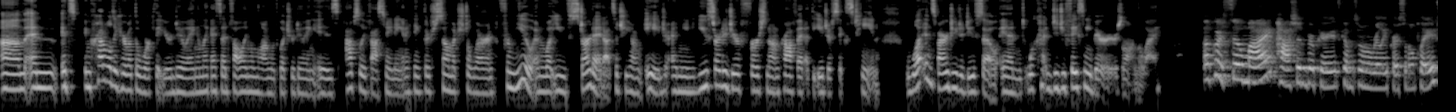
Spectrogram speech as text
Um, and it's incredible to hear about the work that you're doing. And like I said, following along with what you're doing is absolutely fascinating. And I think there's so much to learn from you and what you've started at such a young age. I mean, you started your first nonprofit at the age of 16. What inspired you to do so? And what kind, did you face any barriers along the way? Of course. So my passion for periods comes from a really personal place.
